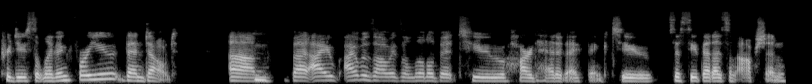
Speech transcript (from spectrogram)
produce a living for you, then don't. Um, mm. But I, I was always a little bit too hard headed, I think, to to see that as an option.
